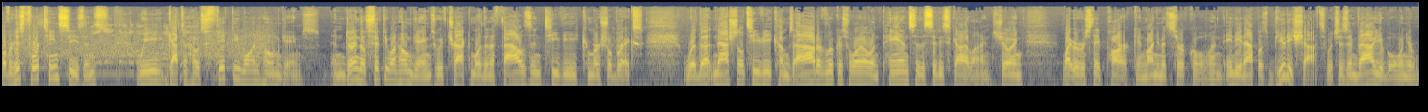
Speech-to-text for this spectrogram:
Over his 14 seasons, we got to host 51 home games. And during those 51 home games, we've tracked more than a thousand TV commercial breaks where the national TV comes out of Lucas Oil and pans to the city skyline, showing White River State Park and Monument Circle and Indianapolis beauty shots, which is invaluable when you're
